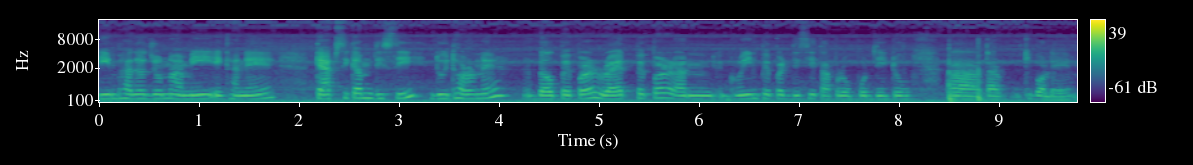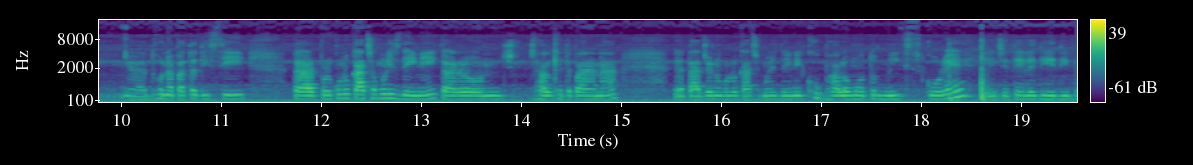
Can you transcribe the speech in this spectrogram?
ডিম ভাজার জন্য আমি এখানে ক্যাপসিকাম দিছি। দুই ধরনের bell pepper red pepper and green pepper দিছি। তারপর উপর দিয়ে একটু তার কি বলে ধনে পাতা দিছি। তারপর কোনো কাঁচামরিচ দেইনি কারণ ঝাল খেতে পারে না। তার জন্য কোনো কাঁচামরিচ দিইনি খুব ভালো মতো মিক্স করে এই যে তেলে দিয়ে দিব।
